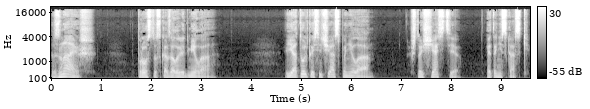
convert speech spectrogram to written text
«Знаешь», — просто сказала Людмила, — «я только сейчас поняла, что счастье — это не сказки».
